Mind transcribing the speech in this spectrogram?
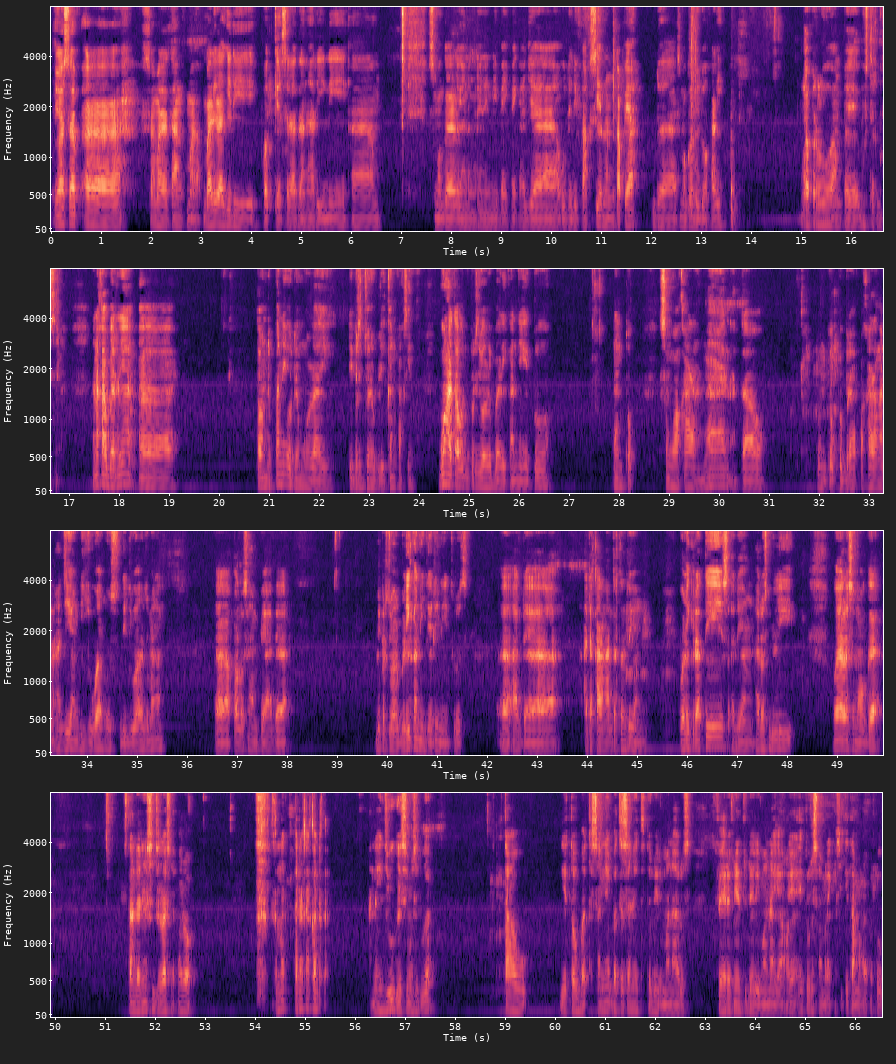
WhatsApp, uh, selamat datang kembali lagi di podcast Selatan hari ini. Um, semoga lo yang dengerin ini baik-baik aja. Udah divaksin lengkap ya. Udah semoga udah dua kali. Gak perlu sampai booster-booster. Karena kabarnya uh, tahun depan ya udah mulai diperjualbelikan vaksin. Gua nggak tahu diperjualbelikannya itu untuk semua kalangan atau untuk beberapa kalangan aja yang dijual harus dijual. Cuma kan uh, kalau sampai ada diperjualbelikan nih jadi nih terus uh, ada ada kalangan tertentu yang boleh gratis ada yang harus beli. Well semoga standarnya sih jelas ya. Kalau karena karena kadang aneh juga sih maksud gua tahu dia tahu batasannya batasannya itu tuh dari mana harus verifnya itu dari mana ya oh ya itu urusan mereka sih kita nggak perlu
